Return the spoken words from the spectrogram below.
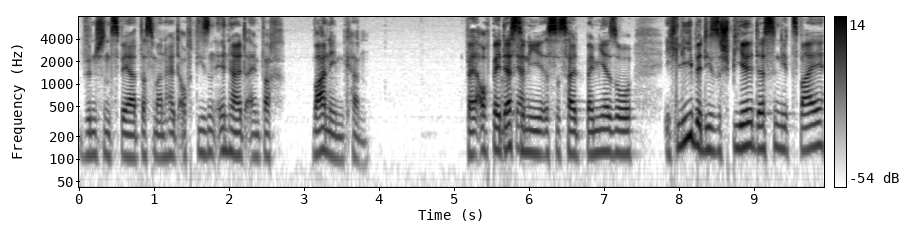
wünschenswert, dass man halt auch diesen Inhalt einfach wahrnehmen kann. Weil auch bei Destiny ist es halt bei mir so, ich liebe dieses Spiel, Destiny 2,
